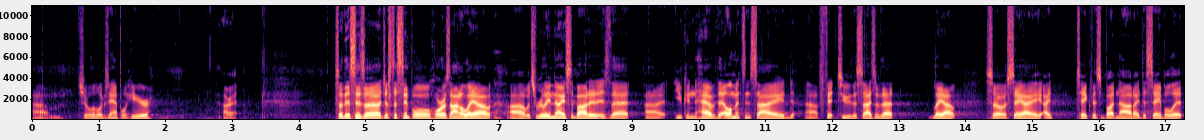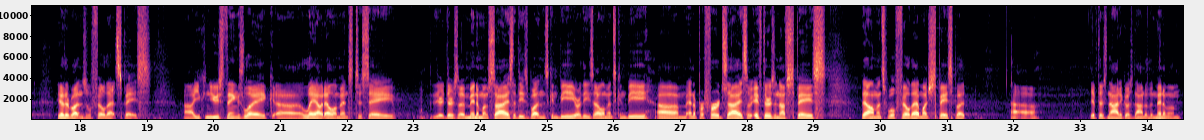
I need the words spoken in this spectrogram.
Um, show a little example here. All right. So this is a, just a simple horizontal layout. Uh, what's really nice about it is that uh, you can have the elements inside uh, fit to the size of that layout. So say I, I take this button out, I disable it, the other buttons will fill that space. Uh, you can use things like uh, layout elements to say there, there's a minimum size that these buttons can be or these elements can be, um, and a preferred size. So if there's enough space, the elements will fill that much space, but uh, if there's not, it goes down to the minimum.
